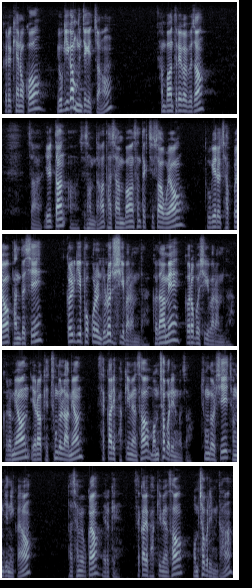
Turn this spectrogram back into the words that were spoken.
그렇게 해놓고 여기가 문제겠죠. 한번 드래그 해보죠. 자 일단 아, 죄송합니다. 다시 한번 선택 취소하고요. 두 개를 잡고요. 반드시 끌기 복구를 눌러 주시기 바랍니다. 그 다음에 끌어 보시기 바랍니다. 그러면 이렇게 충돌 나면 색깔이 바뀌면서 멈춰버리는 거죠. 충돌 시 정지니까요. 다시 한번 해볼까요? 이렇게 색깔이 바뀌면서 멈춰버립니다.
